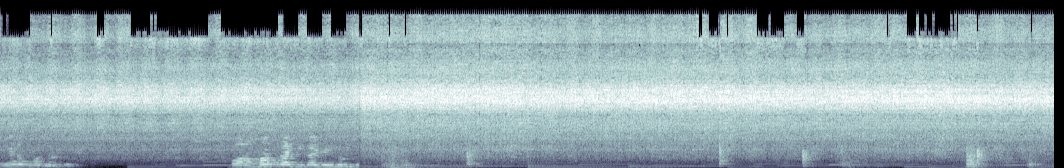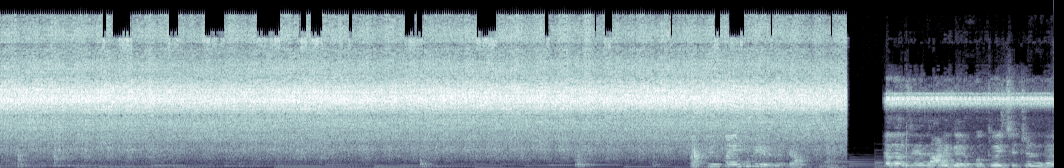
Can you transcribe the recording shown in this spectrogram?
ഇങ്ങനെ പോകുന്നുണ്ട് പുറം മാത്രം ആക്കി കഴിഞ്ഞാലും എടുത്തിട്ടാ നാളികേര കൊത്ത് വെച്ചിട്ടുണ്ട്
